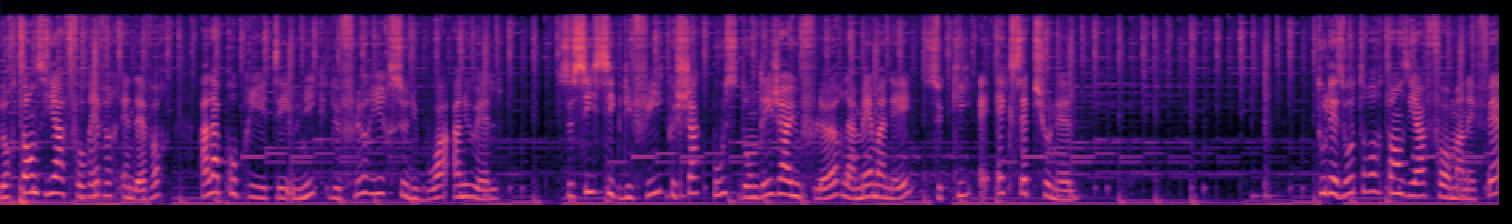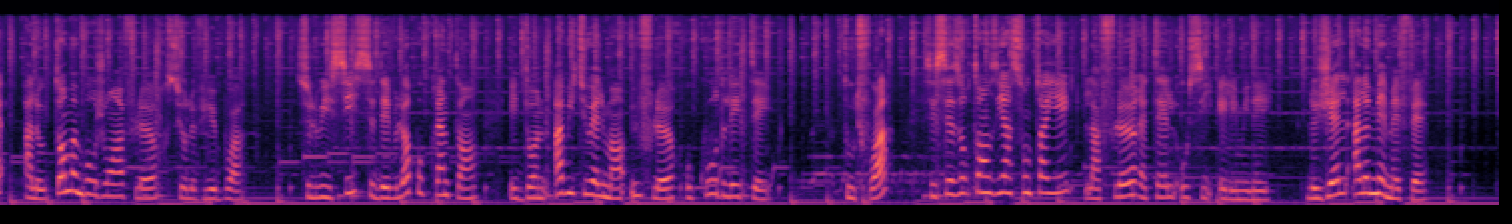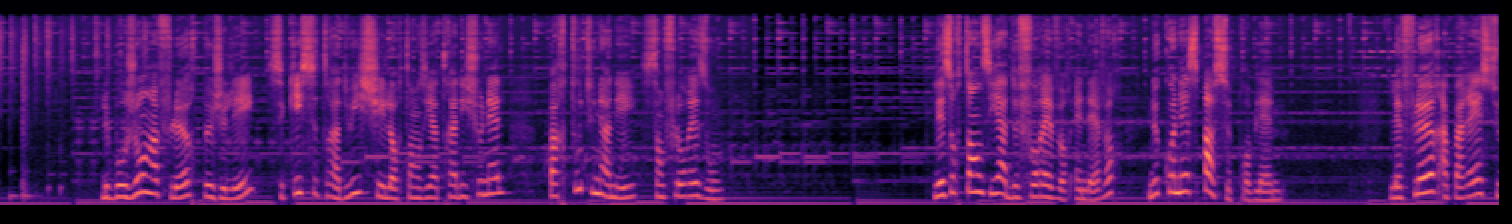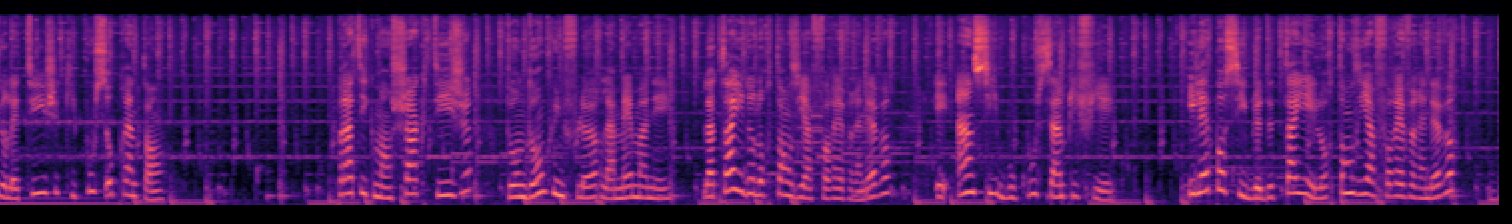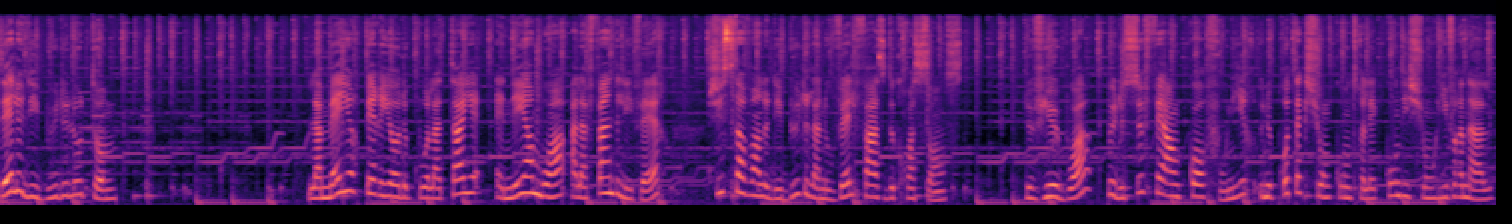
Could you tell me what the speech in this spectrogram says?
L'Hortensia Forever and Ever a la propriété unique de fleurir sur du bois annuel. Ceci signifie que chaque pousse donne déjà une fleur la même année, ce qui est exceptionnel. Tous les autres hortensias forment en effet à l'automne un bourgeon à fleurs sur le vieux bois. Celui-ci se développe au printemps et donne habituellement une fleur au cours de l'été. Toutefois, si ces hortensias sont taillées, la fleur est elle aussi éliminée? Le gel a le même effet. Le bourgeon à fleurs peut geler, ce qui se traduit chez l'hortensia traditionnelle par toute une année sans floraison. Les hortensias de Forever and Ever ne connaissent pas ce problème. Les fleurs apparaissent sur les tiges qui poussent au printemps. Pratiquement chaque tige donne donc une fleur la même année. La taille de l'hortensia Forever and Ever est ainsi beaucoup simplifiée. Il est possible de tailler l'hortensia Forever and dès le début de l'automne. La meilleure période pour la taille est néanmoins à la fin de l'hiver, juste avant le début de la nouvelle phase de croissance. Le vieux bois peut de ce fait encore fournir une protection contre les conditions hivernales.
